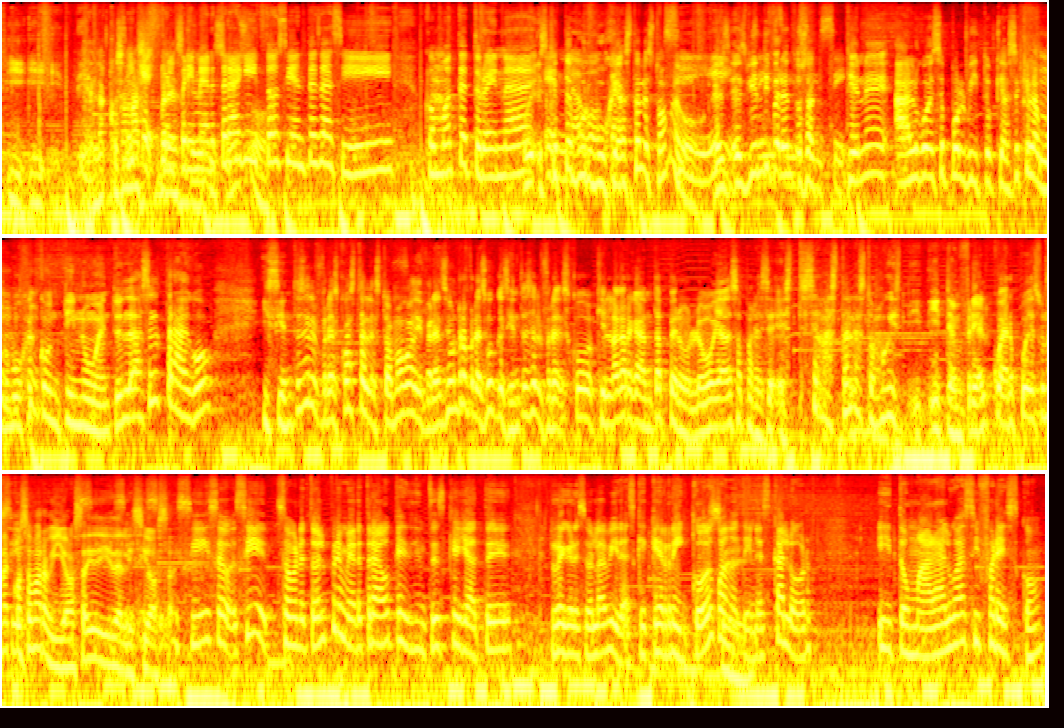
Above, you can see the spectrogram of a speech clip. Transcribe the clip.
Y, y- y es la cosa Sí, más que fresca. el primer traguito sientes así como te truena. Oye, es que en te la burbujea boca. hasta el estómago. Sí, es, es bien sí, diferente. o sea, tiene algo ese polvito que hace que la burbuja continúe. Entonces le das el trago y sientes el fresco hasta el estómago. A diferencia de un refresco que sientes el fresco aquí en la garganta, pero luego ya desaparece. Este se va hasta el estómago y, y- te enfría el cuerpo y es una cosa maravillosa y, deliciosa. Sí, so- sí, sobre todo el primer trago que sientes que ya te regresó la vida. Es que qué rico cuando tienes calor. Y tomar algo así fresco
